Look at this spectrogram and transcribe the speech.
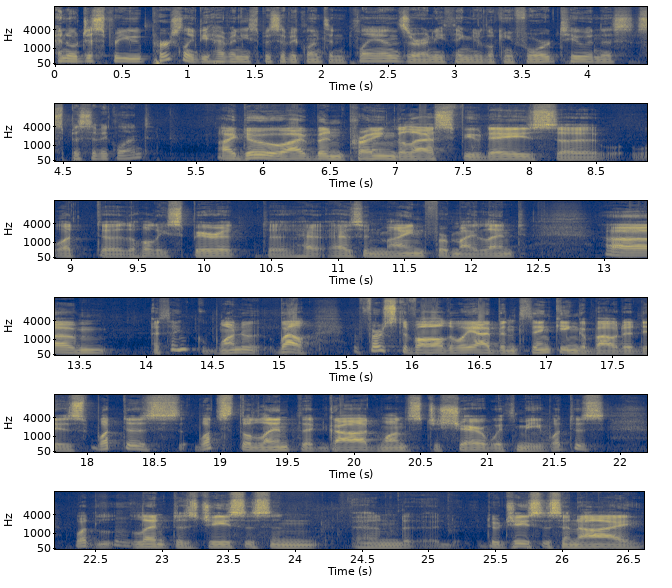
I know, just for you personally, do you have any specific Lenten plans or anything you're looking forward to in this specific Lent? I do. I've been praying the last few days uh, what uh, the Holy Spirit uh, ha- has in mind for my Lent. Um, I think one. Well, first of all, the way I've been thinking about it is, what does what's the Lent that God wants to share with me? What does what Lent does Jesus and and do Jesus and I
